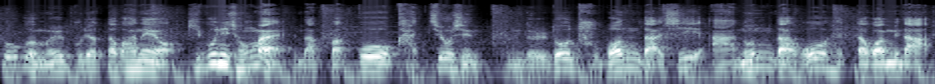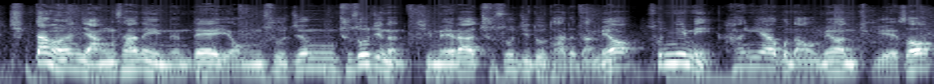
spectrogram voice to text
소금을 뿌렸다고 하네요. 기분이 정말 나빴고 같이 오신 분들도 두 번 다시 안 온다고 했다고 합니다. 식당은 양산에 있는데 영수증 주소지는 김해라 주소지도 다르다며 손님이 항의하고 나오면 뒤에서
